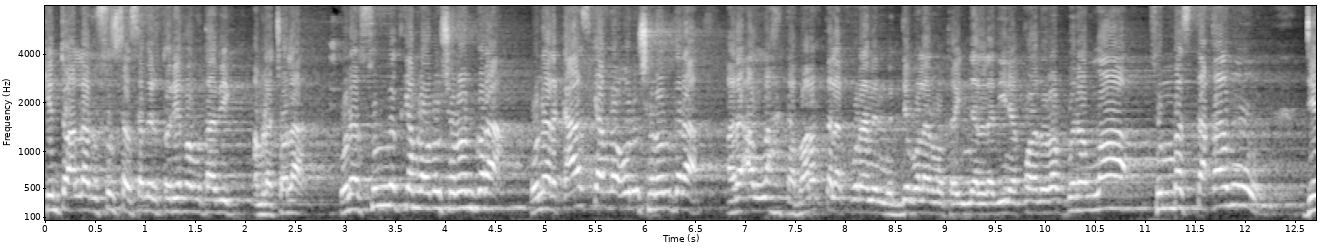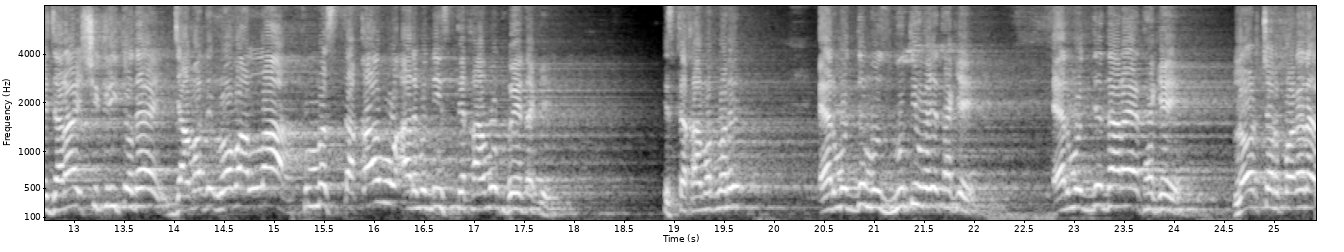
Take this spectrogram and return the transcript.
কিন্তু আল্লাহ রসুল সাল্লামের তরিকা মোতাবিক আমরা চলা। ওনার সুন্নতকে আমরা অনুসরণ করা। ওনার কাজকে আমরা অনুসরণ করা। আর আল্লাহ তাবারাক তাআলা কোরআনের মধ্যে বলার মতো, ইন্নাল্লাযীনা ক্বালু সুম্মা ইসতাকামু। যে যারা স্বীকৃত দেয় যে আমাদের রব আল্লাহ, সুম্মা ইসতাকামু। আর মধ্যে ইস্তেকামত হয়ে থাকে। ইস্তেকামত মানে এর মধ্যে মজবুতি হয়ে থাকে, এর মধ্যে দাঁড়ায় থাকে। লড়চড় করে না।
